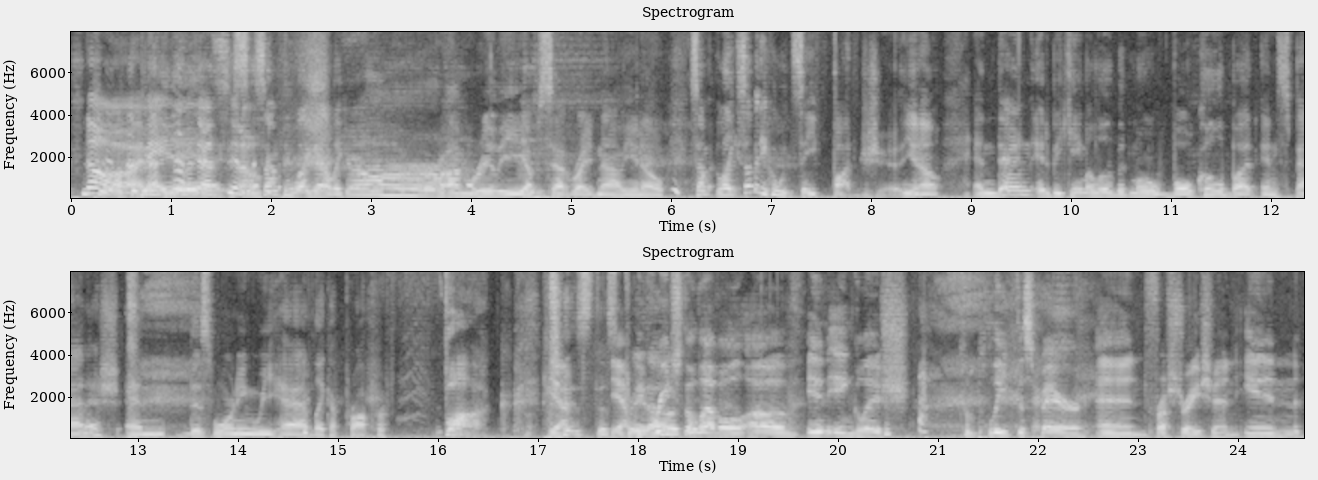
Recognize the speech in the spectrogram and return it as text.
dog. no, I mean yeah, yeah, but yeah. that's you know. something like that. Like, I'm really upset right now. You know, some like somebody who would say fudge. You know, and then it became a little bit more vocal, but in Spanish. And this morning we had like a proper fuck. Yeah, just a yeah. straight We've out. reached the level of in English, complete despair and frustration in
